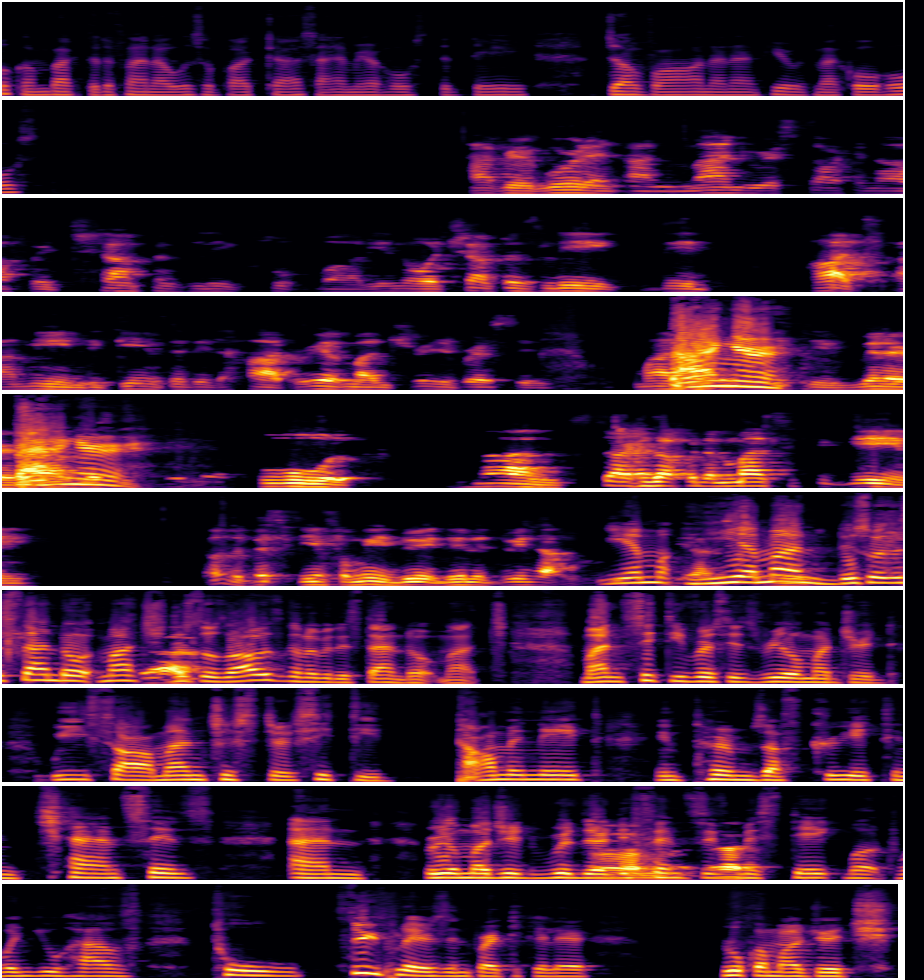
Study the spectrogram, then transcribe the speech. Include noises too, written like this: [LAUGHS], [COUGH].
Welcome back to the Final Whistle podcast. I am your host today, Javon, and I'm here with my co-host. Javier Gordon, and man, we're starting off with Champions League football. You know, Champions League did hot. I mean, the games that did hot. Real Madrid versus Manchester Banger! City, Villarreal Banger! versus Liverpool. Man, starting off with the Man City game. That was the best game for me doing doing, doing that. Yeah, ma- Yeah, yeah, man. This was a standout match. Yeah. This was always going to be the standout match. Man City versus Real Madrid. We saw Manchester City dominate in terms of creating chances, and Real Madrid with their Oh defensive mistake. But when you have two, three players in particular, Luka Modric,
